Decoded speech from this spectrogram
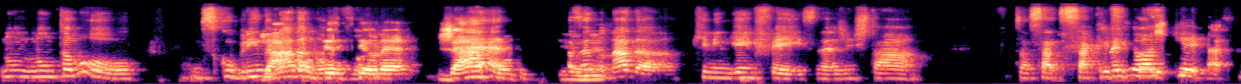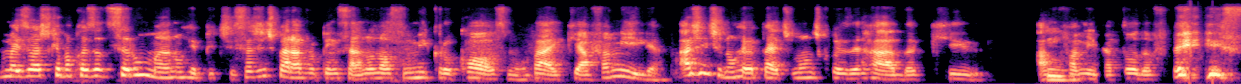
não estamos descobrindo Já nada aconteceu, novo. né? Já É, aconteceu, Fazendo né? nada que ninguém fez, né? A gente está tá sa- Mas eu, sacrificando. acho que, mas eu acho que é uma coisa do ser humano repetir. Se a gente parar para pensar no nosso microcosmo, vai, que é a família, a gente não repete um monte de coisa errada que a Sim. família toda fez.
